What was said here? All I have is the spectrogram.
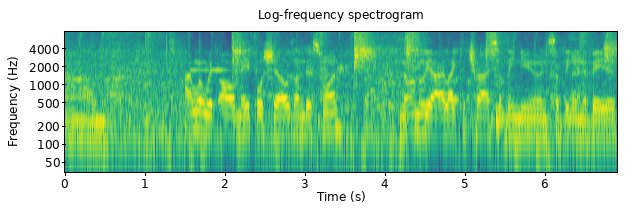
Um, I went with all maple shells on this one. Normally I like to try something new and something innovative.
